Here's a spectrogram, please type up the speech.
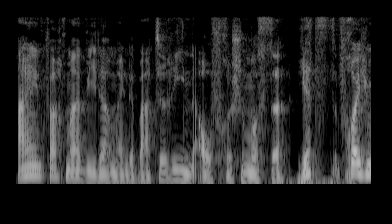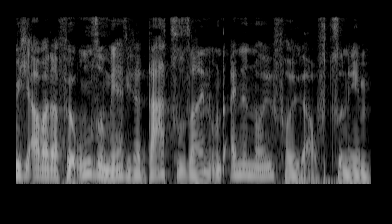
einfach mal wieder meine Batterien auffrischen musste. Jetzt freue ich mich aber dafür umso mehr wieder da zu sein und eine neue Folge aufzunehmen.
